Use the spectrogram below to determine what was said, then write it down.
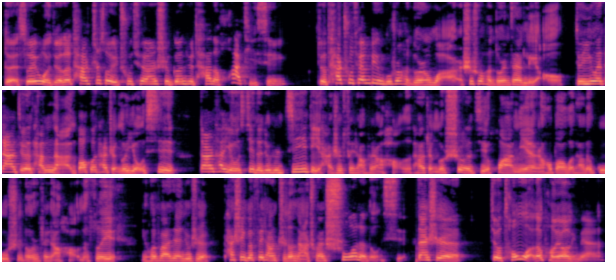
对，所以我觉得它之所以出圈，是根据它的话题性。就它出圈，并不是说很多人玩，是说很多人在聊。就因为大家觉得它难，包括它整个游戏，当然它游戏的就是基底还是非常非常好的，它整个设计、画面，然后包括它的故事都是非常好的。所以你会发现，就是它是一个非常值得拿出来说的东西。但是。就从我的朋友里面，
